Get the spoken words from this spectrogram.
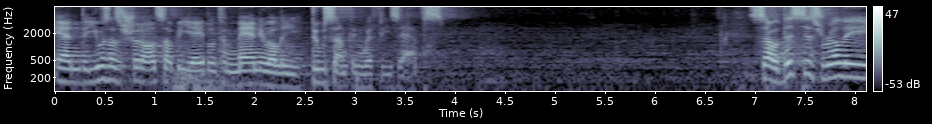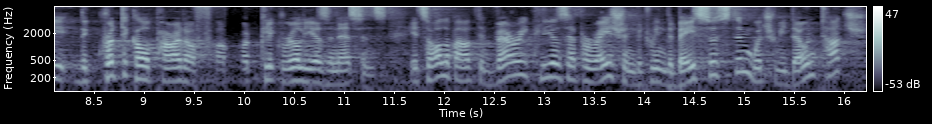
And the users should also be able to manually do something with these apps. So this is really the critical part of, of, what klik really is in essence. It's all about the very clear separation between the base system, which we don't touch,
